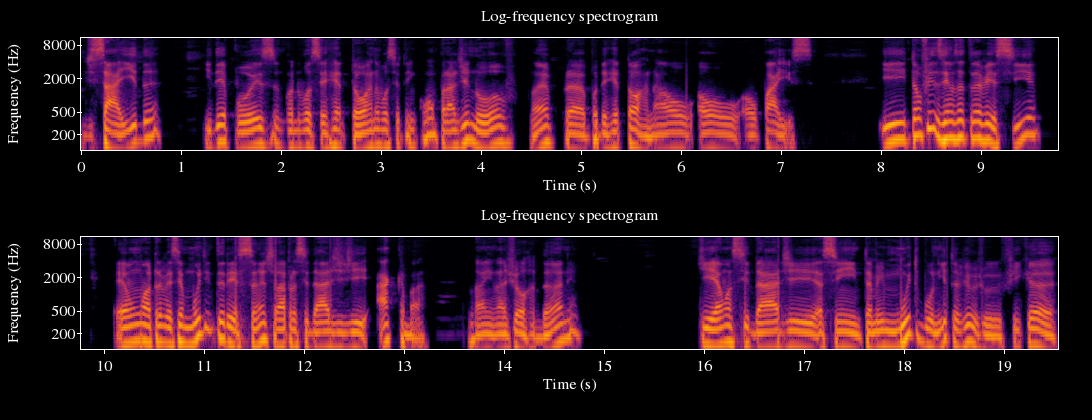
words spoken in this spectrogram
de saída e depois, quando você retorna, você tem que comprar de novo né, para poder retornar ao, ao, ao, país. E, então fizemos a travessia, é uma travessia muito interessante lá para a cidade de Aqaba, lá na Jordânia, que é uma cidade assim também muito bonita, viu, Júlio? Fica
